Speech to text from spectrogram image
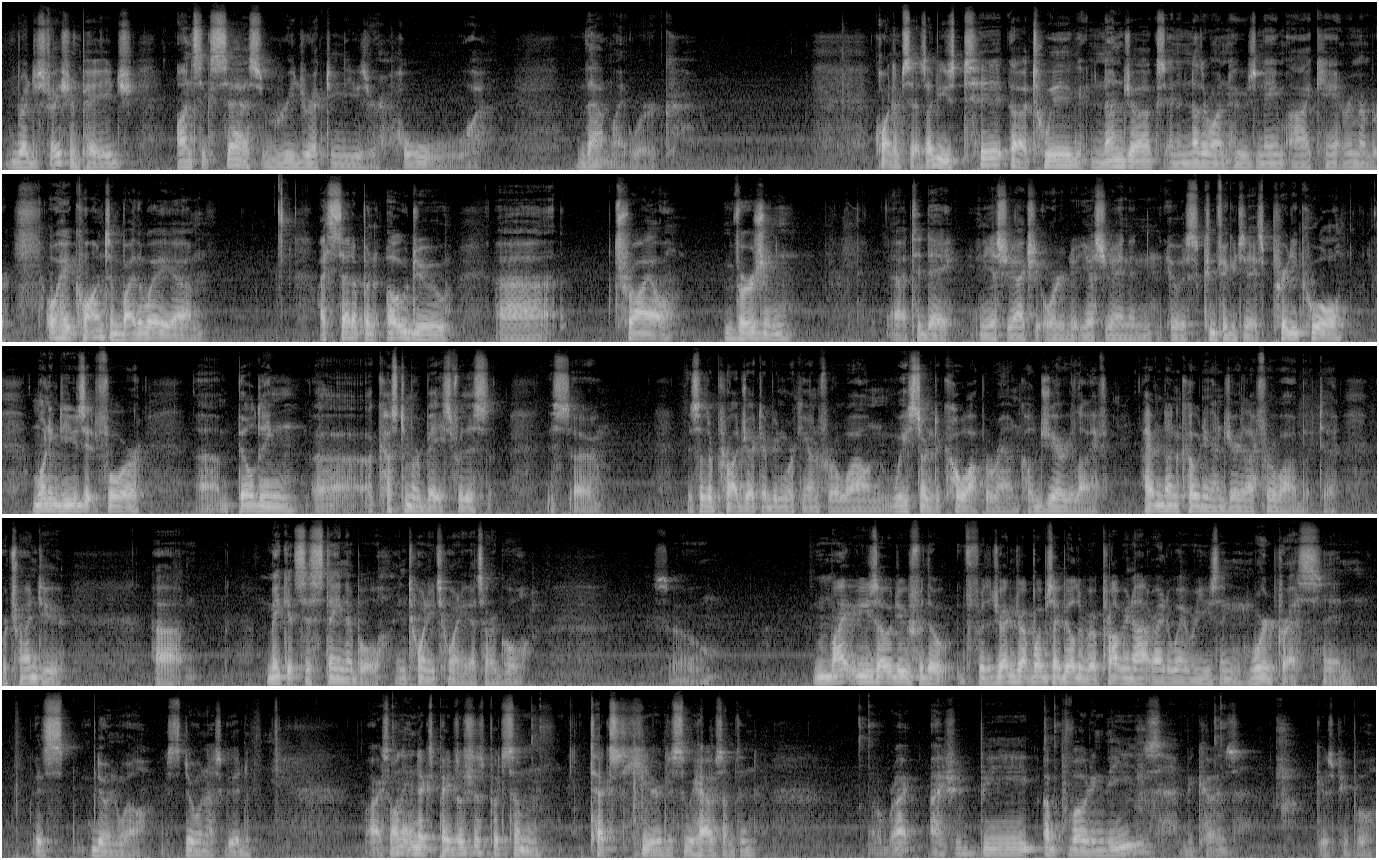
registration page on success redirecting the user. Oh, that might work. Quantum says, I've used t- uh, Twig, Nunjucks, and another one whose name I can't remember. Oh, hey, Quantum, by the way, um, I set up an Odoo uh, trial version uh, today. And yesterday, I actually ordered it yesterday, and then it was configured today. It's pretty cool. I'm wanting to use it for um, building uh, a customer base for this this uh, this other project I've been working on for a while, and we started a co-op around called GeriLife. I haven't done coding on GeriLife for a while, but uh, we're trying to uh, make it sustainable in 2020. That's our goal. So might use Odoo for the for the drag and drop website builder, but probably not right away. We're using WordPress, and it's doing well. It's doing us good. All right, so on the index page, let's just put some text here, just so we have something. All right, I should be upvoting these because gives people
